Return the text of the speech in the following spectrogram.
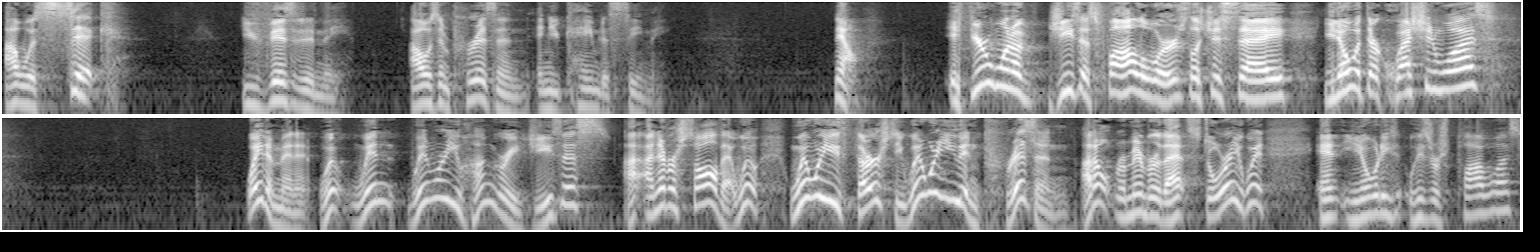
I was sick, you visited me. I was in prison, and you came to see me. Now, if you're one of Jesus' followers, let's just say, you know what their question was? Wait a minute. When, when, when were you hungry, Jesus? I, I never saw that. When, when, were you thirsty? When were you in prison? I don't remember that story. When, and you know what he, his reply was?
